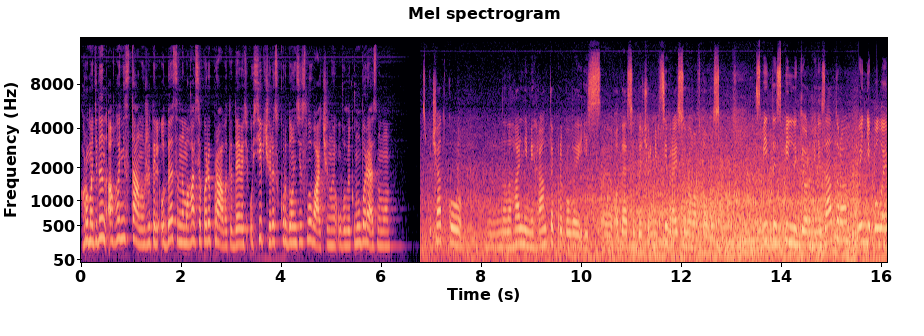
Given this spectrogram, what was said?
Громадянин Афганістану, житель Одеси, намагався переправити 9 осіб через кордон зі Словаччиною у Великому Березному. Спочатку нелегальні мігранти прибули із е, Одеси до Чернівців рейсовим автобусом. Звідти спільники організатора повинні були,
